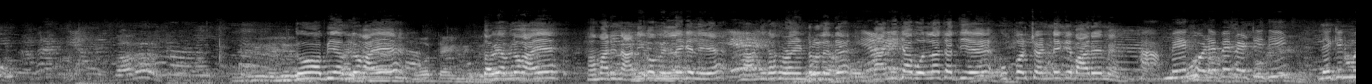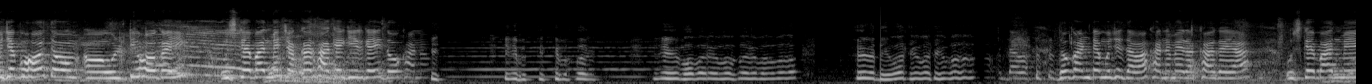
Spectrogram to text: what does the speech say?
तो अभी हम लोग आए हैं। तो अभी हम लोग आए हमारी नानी को मिलने के लिए। नानी का थोड़ा इंट्रो लेते हैं। नानी क्या बोलना चाहती है ऊपर चढ़ने के बारे में? हाँ मैं घोड़े पे बैठी थी लेकिन मुझे बहुत उल्टी हो गई। उसके बाद मैं चक्कर खा के गिर गई दो खाना बाबा रे बाबा रे बाबा। देवा देवा देवा। दो घंटे मुझे दवाखाने में रखा गया। उसके बाद मैं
